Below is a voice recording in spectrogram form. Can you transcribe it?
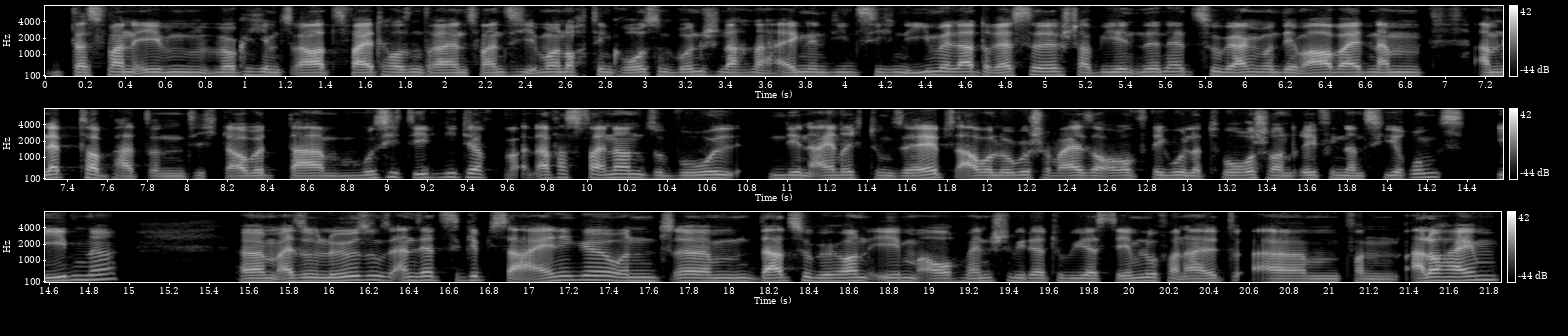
dass man eben wirklich im Jahr 2023 immer noch den großen Wunsch nach einer eigenen dienstlichen E-Mail-Adresse, stabilen Internetzugang und dem Arbeiten am, am Laptop hat. Und ich glaube, da muss sich definitiv was verändern, sowohl in den Einrichtungen selbst, aber logischerweise auch auf regulatorischer und Refinanzierungsebene. Ähm, also Lösungsansätze gibt es da einige und ähm, dazu gehören eben auch Menschen wie der Tobias Demlo von, Alt, ähm, von Aloheim,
